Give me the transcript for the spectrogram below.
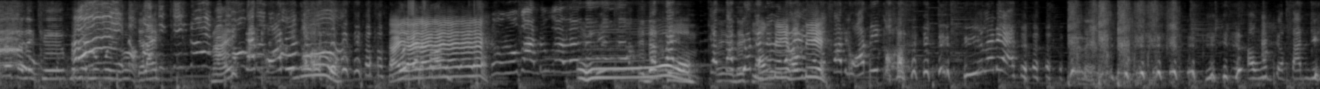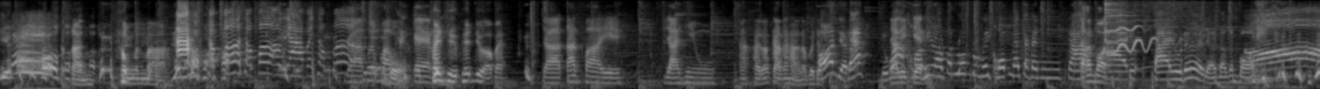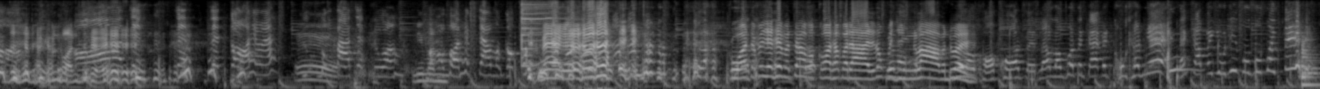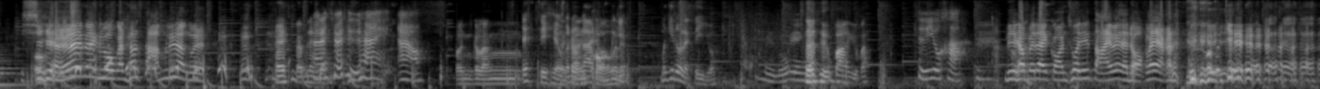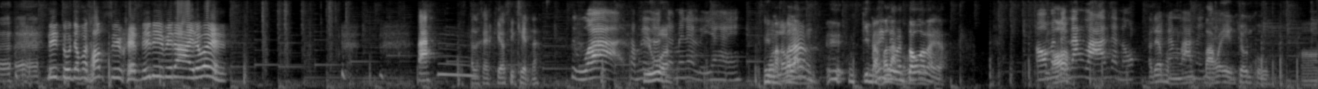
ไม่ประเด็นคือไม่ใช่ลูกไม่มีพ่อ เดี๋ยวอะไร จริงๆด้วยไหน กันขอดูก่อนไหนไหนไหนไหนไหนไหนไหนดู โอ้โหเอ็นเดอร์คิงเอ็นเดอร์คิงของดีของดีตันขอนี่ก่อนถือแล้วเนี่ยอันไหนอาวุธกับตันยิงกัปตันส่งมันมาอะช็อปเปอร์ช็อปเปอร์เอายาไปช็อปเปอร์ยาเพิ่มความโอ้โหแข็งแกร่งใครถือเพชรอยู่เอาไปยาต้านไฟยาฮิวอะใครต้องการอาหารเอาไปด้วยอ๋อเดี๋ยวนะหรือว่าดาริขเกอตงที่เราต้องรวบรวมให้ครบนะจะเป็นกราดราก้อนบอลตายเดอร์เดี๋ยวดรากันบออ๋ลอเดี๋ยวกันบอลอ๋อเฉยเจ็ดเจ็ดเจ็ดก่อใช่ไหม เอลูอกตาเจ็ดดวงนี่มัน ขอพรเทพเจ้ามังกรแม่งเอ้ยกลัวจะไม่ใช่เทพเจ้ามังกรธรรมดาเดี๋ยวต้องไปยิงล่ามันด้วยเมื่อเราขอพรเสร็จแล้วเราก็จะกลายเป็นโคคังเงะและกลับไปอยู่ที่โซโซไซตี้เชี่ยเอ้ยแม่งรวมกันทั้งสามเรื่องเลย เฮ้ยแป๊บนึงอะไรเด็กช่วยถือให้ อ้าว มันกำลังเอ๊ะสีเขียวก็โดนได้ขด้อวงยมันเมื่อเนี่กี้ยเมื่อกี้โดนอะไรตีอยู่วะไม่รู้เองเธอถือฟางอยู่ปะ ถืออยู่ค่ะ นี่ถ้าไม่ได้ก่อนช่วยนี่ตายไปแต่ดอกแรกอะนะนี่ตูจะมาท็อปซีเครตนี่นี่ไม่ได้นะเว้ยไปอะไรแค่เคียวซีเคตนะ ถือว่าสำเร็จแล้วใช่ไหมเนี่ยหรือยังไงหมดแล้วมั้งกินหมักนี่ฝรั่นี่งมันโต๊ะอะไรอะอ๋อ มันเป็นนั่งร้านแต่นกอันเนี้ยผมนั่งร้านให้บางไว้เองช่วยคุณครูอ๋อ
